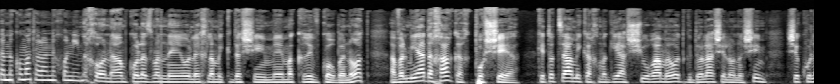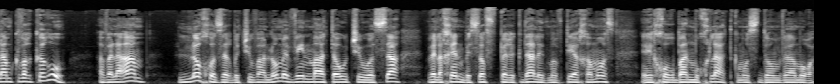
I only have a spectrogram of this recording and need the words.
במקומות הלא נכונים. נכון, העם כל הזמן אה, הולך למקדשים, אה, מקריב קורבנות, אבל מיד אחר כך פושע. כתוצאה מכך מגיעה שורה מאוד גדולה של עונשים שכולם כבר קרו, אבל העם לא חוזר בתשובה, לא מבין מה הטעות שהוא עשה, ולכן בסוף פרק ד' מבטיח עמוס אה, חורבן מוחלט, כמו סדום ועמורה.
